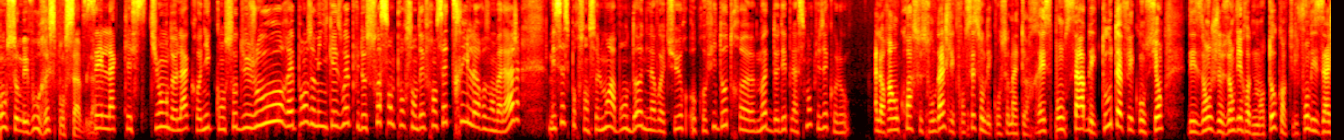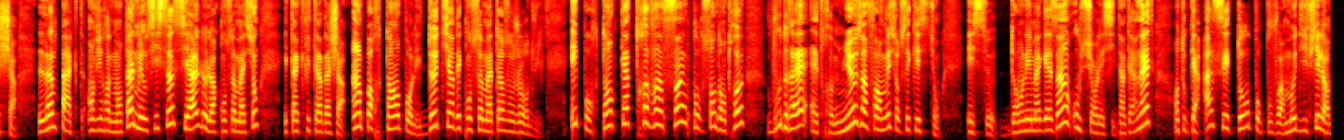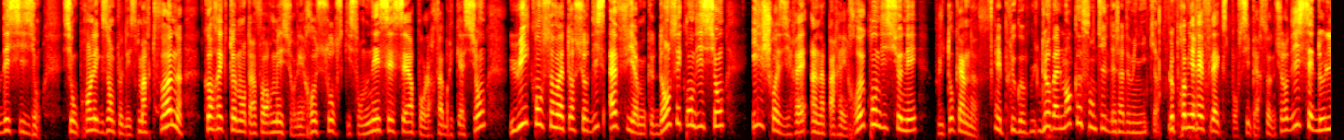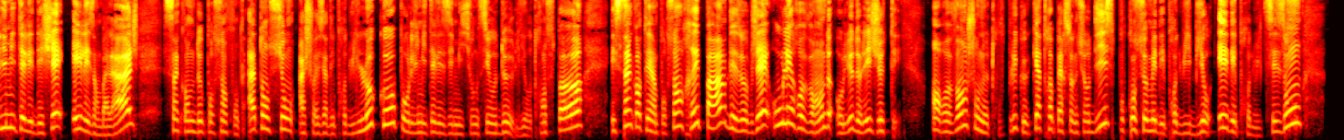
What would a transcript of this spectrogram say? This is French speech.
consommez-vous responsable? C'est la question de la chronique conso du jour. Réponse Dominique Ezoué, plus de 60% des Français trient leurs emballages, mais 16% seulement abandonnent la voiture au profit d'autres euh, modes de déplacement plus écolos. Alors, à en croire ce sondage, les Français sont des consommateurs responsables et tout à fait conscients des enjeux environnementaux quand ils font des achats. L'impact environnemental, mais aussi social de leur consommation est un critère d'achat important pour les deux tiers des consommateurs aujourd'hui. Et pourtant, 85% d'entre eux voudraient être mieux informés sur ces questions. Et ce, dans les magasins ou sur les sites internet, en tout cas assez tôt pour pouvoir modifier leurs décisions. Si on prend l'exemple des smartphones, correctement informés sur les ressources qui sont nécessaires pour leur fabrication, 8 consommateurs sur 10 affirment que dans ces conditions, ils choisiraient un appareil reconditionné plutôt qu'un neuf. Et plus globalement, que font-ils déjà, Dominique? Le premier réflexe pour 6 personnes sur 10, c'est de limiter les déchets et les emballages. 52% font attention à choisir des produits locaux pour limiter les émissions de CO2 liées au transport. Et 51% réparent des objets ou les revendent au lieu de les jeter. En revanche, on ne trouve plus que 4 personnes sur 10 pour consommer des produits bio et des produits de saison.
